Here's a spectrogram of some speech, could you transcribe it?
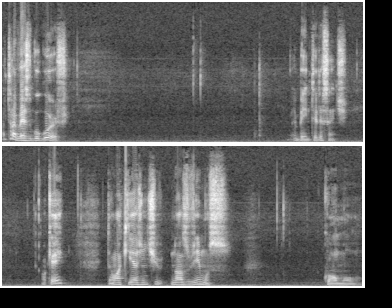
através do Google Earth. É bem interessante. Ok? Então aqui a gente nós vimos como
